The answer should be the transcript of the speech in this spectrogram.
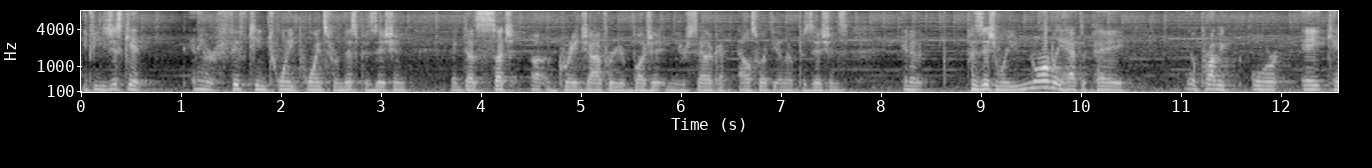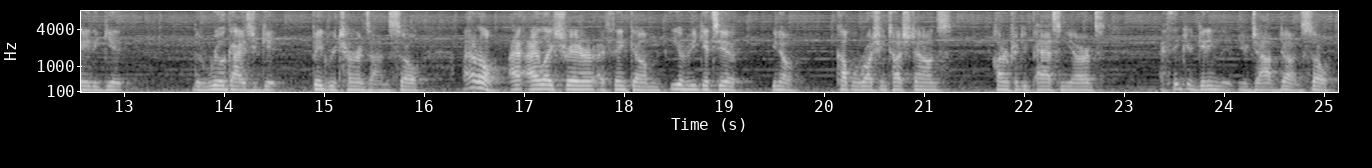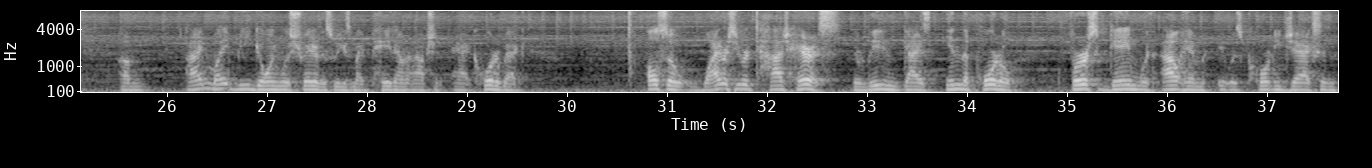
if you just get anywhere 15, 20 points from this position, that does such a great job for your budget and your salary cap elsewhere at the other positions in a position where you normally have to pay, you know, probably over 8K to get the real guys you get big returns on. So I don't know. I, I like Shrader. I think um, even if he gets you, you know, a couple rushing touchdowns, 150 passing yards, I think you're getting your job done. So um, I might be going with Shrader this week as my pay down option at quarterback. Also, wide receiver Taj Harris. They're leading guys in the portal. First game without him, it was Courtney Jackson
